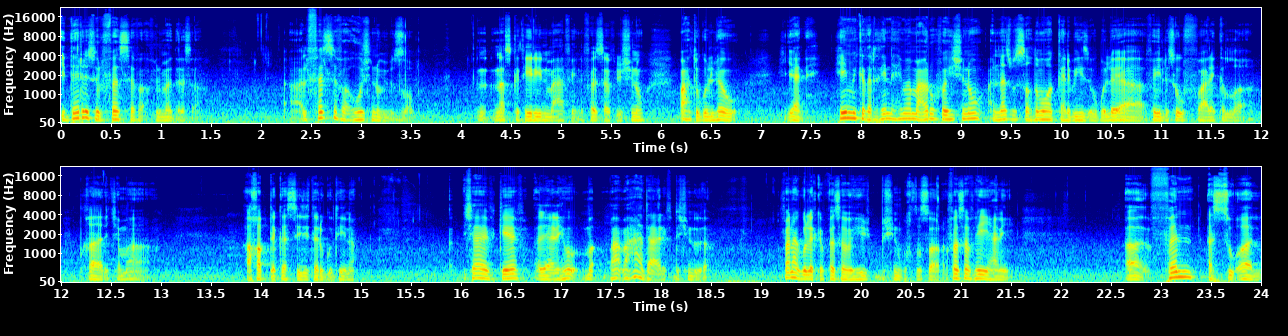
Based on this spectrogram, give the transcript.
يدرسوا الفلسفة في المدرسة. الفلسفة هو شنو بالضبط؟ ناس كثيرين ما عارفين الفلسفة شنو. واحد تقول له يعني هي من كثرة هي ما معروفة هي شنو الناس بيستخدموها كنبيز ويقول يا فيلسوف عليك الله. خارج ما أخبتك السجي ترقد هنا. شايف كيف؟ يعني هو ما, ما حد عارف ده شنو ده. فأنا أقول لك الفلسفة هي شنو باختصار. الفلسفة هي يعني آه فن السؤال.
